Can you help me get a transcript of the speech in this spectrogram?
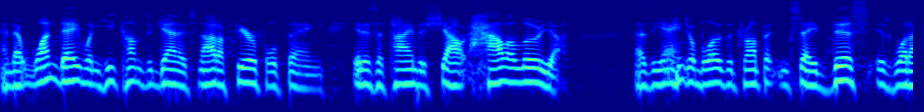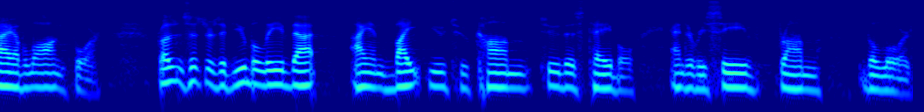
and that one day when he comes again, it's not a fearful thing. It is a time to shout, Hallelujah, as the angel blows the trumpet and say, This is what I have longed for. Brothers and sisters, if you believe that, I invite you to come to this table and to receive from the Lord.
